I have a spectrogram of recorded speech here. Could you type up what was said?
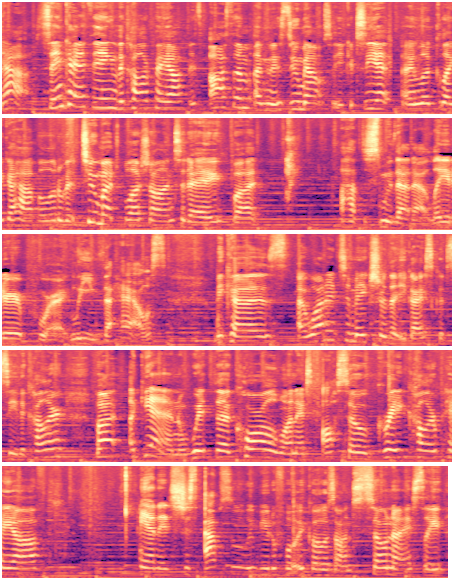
Yeah, same kind of thing. The color payoff is awesome. I'm to zoom out so you can see it. I look like I have a little bit too much blush on today, but I'll have to smooth that out later before I leave the house because I wanted to make sure that you guys could see the color. But again, with the coral one, it's also great color payoff and it's just absolutely beautiful. It goes on so nicely.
